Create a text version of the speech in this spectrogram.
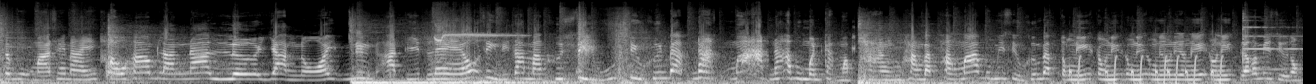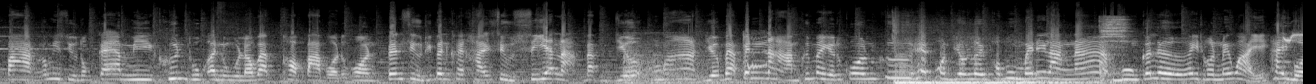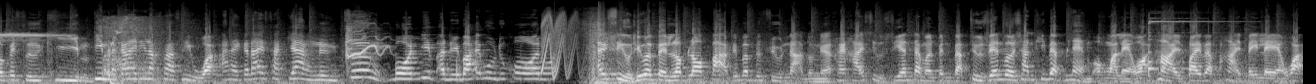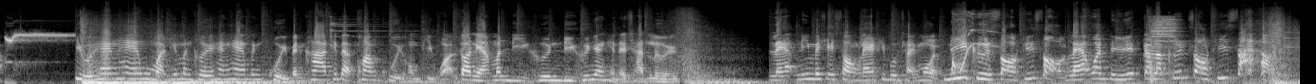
ำจมูกมาใช่ไหม เขาห้ามล้างหน้าเลยอย่างน้อยหนึ่งอาทิตย์ แล้วสิ่งที่ตามมาคือสิว สิวขึ้นแบบหนักมาก หน้าบูมมันกลับมาพัง พังแบบพังมากบูมมีสิวขึ้นแบบตรงนี้ ตรงนี้ ตรงนี้ ตรงนี้ ตรงนี้ ตรงนี้ ตรงนี้ แล้วก็มีสิวตรงปาก แล้วก็มีสิวตรงแก้ม มีขึ้นทุกอนูแล้วแบบขอบปากบอทุกคน เป็นสิวที่เป็นคล้ายๆ สิวเซียนอะแบบเยอะมาก เยอะแบบเป็นหนามขึ้นมาอย่างทุกคน คือเหตุผลเดียวเลยเพราะบูมไม่ได้ล้างหน้า บูมก็เลยทนไม่ไหว ให้โบทไปซื้อครีม ครีมอะไรก็ได้ที่รักษาสิวอะอะไรก็ได้สักอย่างหนึ่งซึ่งบโบนยิบอันนี้มาให้บูมทุกคน ไอสิวที่มันเป็นรอบๆปากที่มันเป็นสิวหนาตรงเนี้ยคล้ายๆสิวเซียนแต่มันเป็นแบบสิวเซียนเวอร์ชันที่แบบแหลมออกมาแล้วอะหายไปแบบหายไปแล้วอะผิวแห้งๆมุมอะที่มันเคยแห้งๆเป็นขุยเป็นค่าที่แบบความขุยของผิวอะตอนเนี้ยมันดีขึ้นดีขึ้นยังเห็นได้ชัดเลยและนี่ไม่ใช่ซองแรกที่บูมใช้หมด นี่คือซองที่ 2 และวันนี้กำลังขึ้นซองที่ 3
